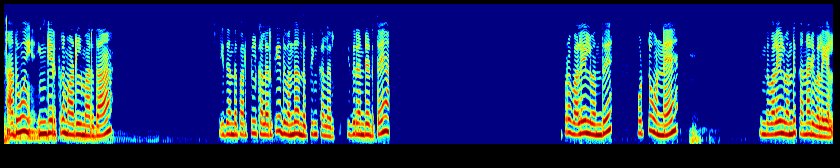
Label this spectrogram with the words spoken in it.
அதுவும் இங்கே இருக்கிற மாடல் மாதிரி தான் இது அந்த பர்பிள் கலருக்கு இது வந்து அந்த பிங்க் கலருக்கு இது ரெண்டு எடுத்தேன். அப்புறம் வளையல் வந்து பொட்டு ஒன்று இந்த வளையல் வந்து கண்ணாடி வளையல்.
